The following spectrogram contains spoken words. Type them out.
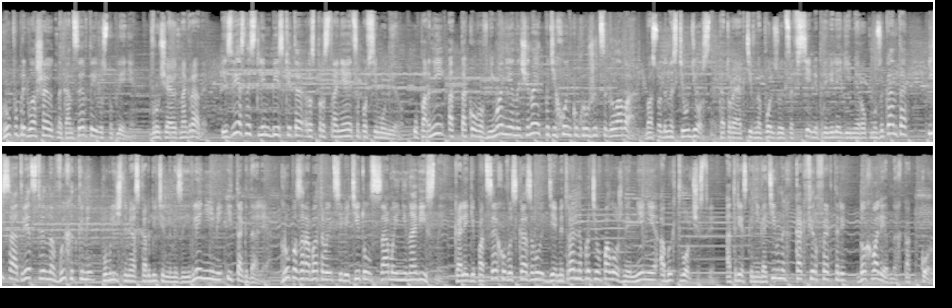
группу приглашают на концерты и выступления, вручают награды. Известность Лимбискита распространяется по всему миру. У парней от такого внимания начинает потихоньку кружиться голова, в особенности у Дёрста, который активно пользуется всеми привилегиями рок-музыканта и, соответственно, выходками, публичными оскорбительными заявлениями и так далее. Группа зарабатывает себе титул «Самый ненавистный». Коллеги по цеху высказывают диаметрально противоположные мнения об их творчестве. От резко негативных, как Fear Factory, до хвалебных, как Korn.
